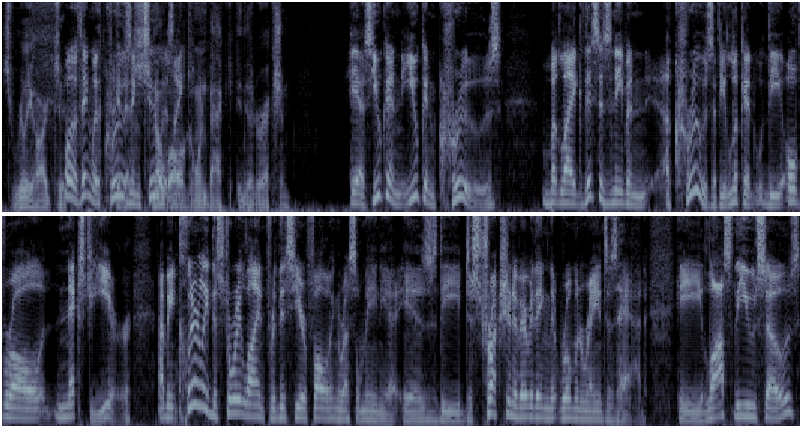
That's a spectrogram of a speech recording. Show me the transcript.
It's really hard to. Well, the thing with cruising too snowball is like going back in the direction. yes, you can you can cruise, but like this isn't even a cruise if you look at the overall next year. I mean, clearly the storyline for this year following WrestleMania is the destruction of everything that Roman Reigns has had. He lost the Usos.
